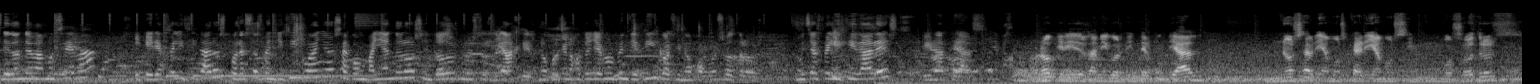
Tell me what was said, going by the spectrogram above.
de dónde vamos Eva y quería felicitaros por estos 25 años acompañándonos en todos nuestros viajes, no porque nosotros llevemos 25, sino por vosotros. Muchas felicidades y gracias. Bueno, queridos amigos de Intermundial, no sabríamos qué haríamos sin vosotros,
